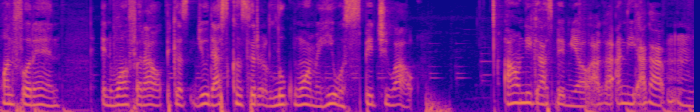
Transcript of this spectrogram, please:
one foot in and one foot out because you that's considered lukewarm and he will spit you out. I don't need God spit me out. I got I need I got mm-mm.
